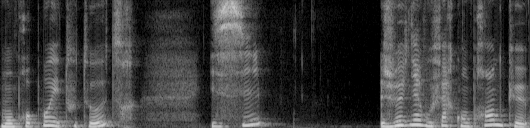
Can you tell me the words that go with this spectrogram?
Mon propos est tout autre. Ici, je veux venir vous faire comprendre que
